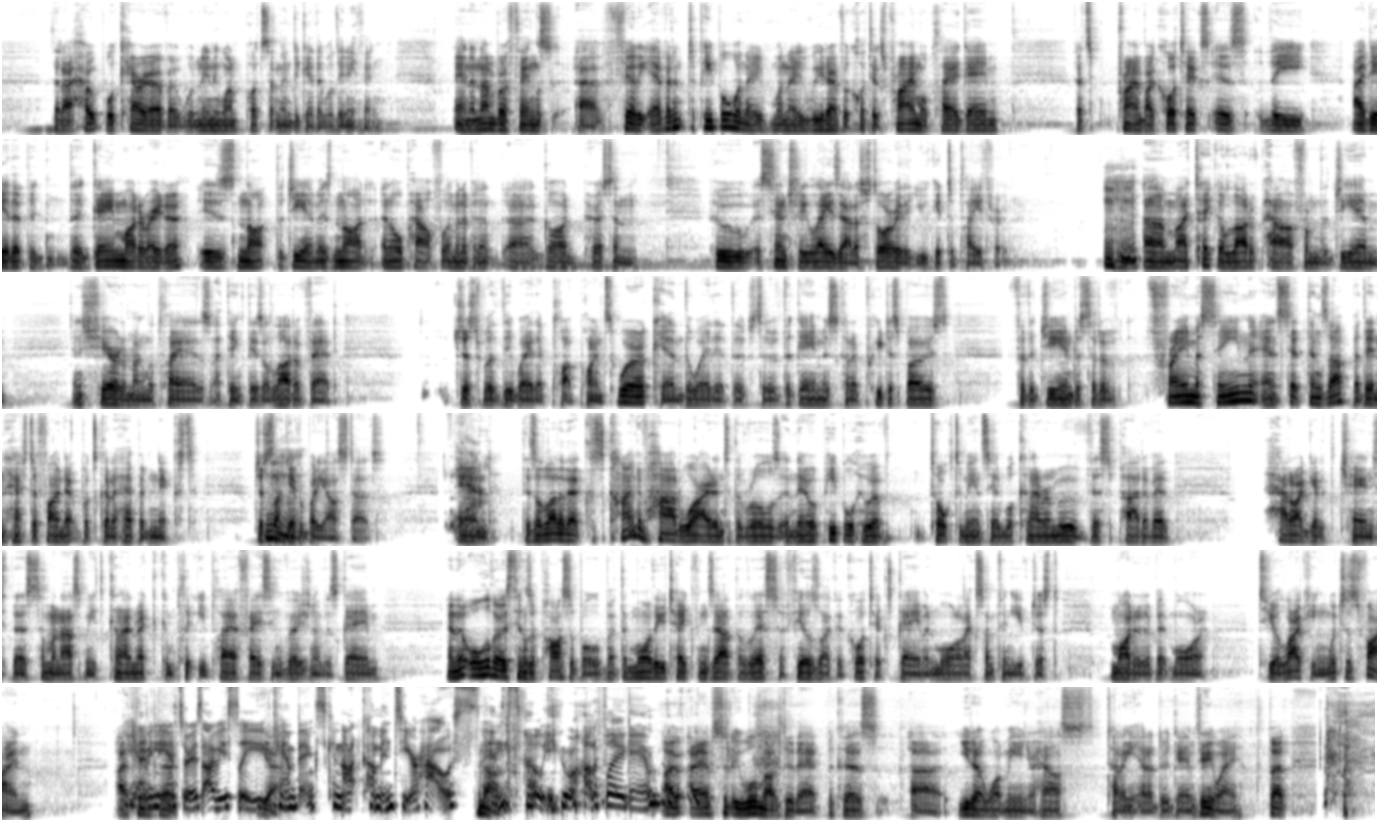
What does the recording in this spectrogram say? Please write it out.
that I hope will carry over when anyone puts something together with anything. And a number of things are fairly evident to people when they when they read over Cortex Prime or play a game that's primed by Cortex is the idea that the the game moderator is not the GM is not an all powerful omnipotent uh, god person who essentially lays out a story that you get to play through. Um, I take a lot of power from the GM and share it among the players. I think there's a lot of that just with the way that plot points work and the way that the sort of the game is kind of predisposed for the GM to sort of frame a scene and set things up, but then has to find out what's going to happen next, just like hmm. everybody else does. And there's a lot of that 'cause kind of hardwired into the rules. And there were people who have talked to me and said, "Well, can I remove this part of it? How do I get it to change this?" Someone asked me, "Can I make a completely player-facing version of this game?" And all those things are possible, but the more that you take things out, the less it feels like a Cortex game and more like something you've just modded a bit more to your liking, which is fine. I yeah, I mean, the that answer is obviously Yeah. Cam Banks cannot come into your house No. and tell you how to play a game. I, I absolutely will not do that because uh, you don't want me in your house telling you how to do games anyway. But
